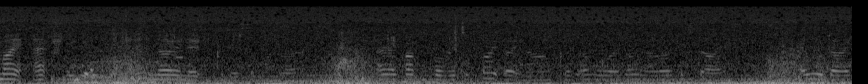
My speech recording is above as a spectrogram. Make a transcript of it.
Might actually get because someone there. And I can't be bothered to fight right now, because otherwise I'll just die. I will die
